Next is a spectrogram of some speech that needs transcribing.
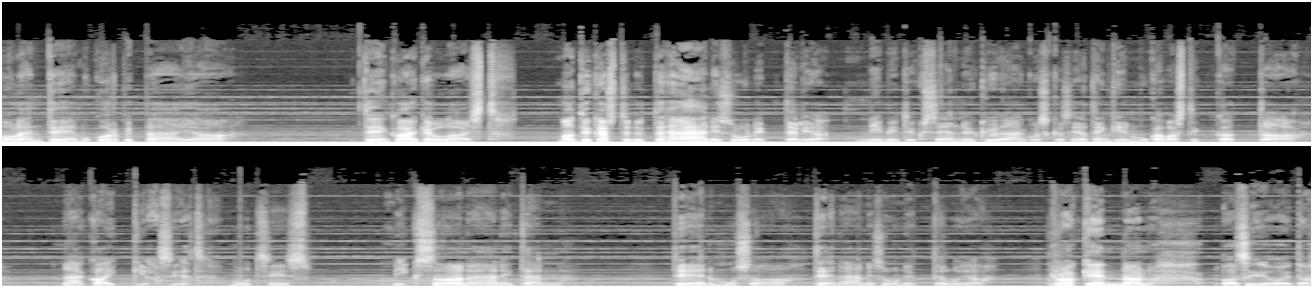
Olen Teemu Korpipää ja teen kaikenlaista mä oon tykästynyt tähän äänisuunnittelija-nimitykseen nykyään, koska se jotenkin mukavasti kattaa nämä kaikki asiat. Mutta siis miksaan, äänitän, teen musaa, teen äänisuunnitteluja, rakennan asioita.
